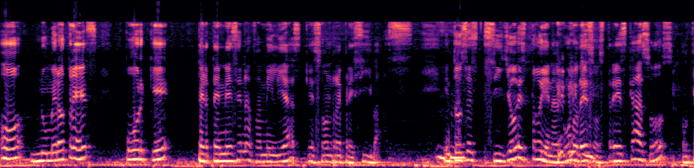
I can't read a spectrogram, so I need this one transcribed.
O número tres, porque pertenecen a familias que son represivas. Entonces, si yo estoy en alguno de esos tres casos, ¿ok?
